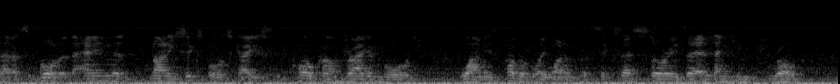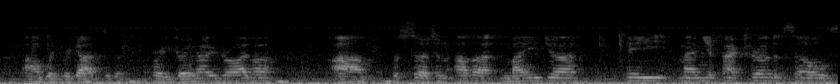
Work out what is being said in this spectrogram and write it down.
that are supported. And in the ninety-six boards case, Qualcomm Dragon board one is probably one of the success stories there. Thank you, Rob uh, with regards to the Freedreno driver. Um, the certain other major key manufacturer that sells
